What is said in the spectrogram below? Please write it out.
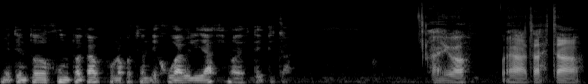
meten todo junto acá por una cuestión de jugabilidad y no de estética. Ahí va. Ah, está.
